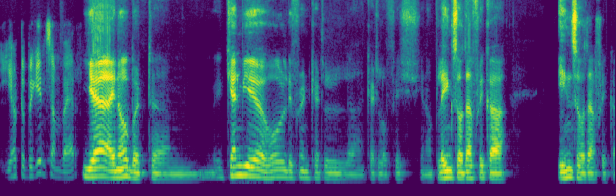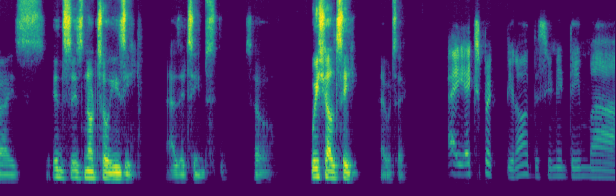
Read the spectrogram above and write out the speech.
You have to begin somewhere. Yeah, I know, but um, it can be a whole different kettle uh, kettle of fish. You know, playing South Africa in South Africa is it's it's not so easy as it seems. So we shall see. I would say. I expect you know this Indian team. Uh,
